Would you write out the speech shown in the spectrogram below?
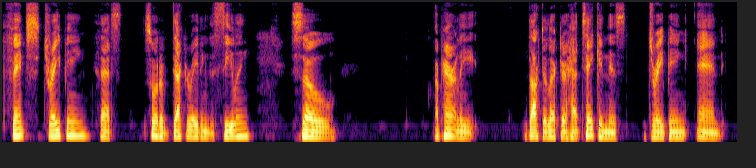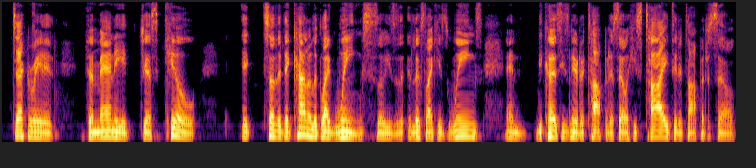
Finch draping that's sort of decorating the ceiling. So apparently, Dr. Lecter had taken this draping and decorated the man he just killed it so that they kind of look like wings. So he's it looks like his wings, and because he's near the top of the cell, he's tied to the top of the cell.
